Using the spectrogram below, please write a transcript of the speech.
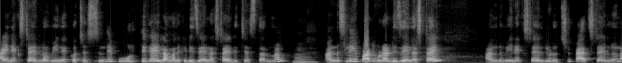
high neck స్టైల్లో వీనెక్ వచ్చేస్తుంది. పూర్తిగా ఇలా మనకి డిజైనర్ స్టైల్ ఇచ్చేస్తారు మ్యామ్. అండ్ స్లీవ్ పార్ట్ కూడా designer style. And V neck style చూడొచ్చు. ప్యాచ్ స్టైల్లోన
